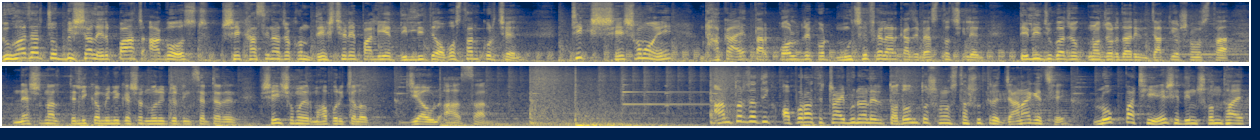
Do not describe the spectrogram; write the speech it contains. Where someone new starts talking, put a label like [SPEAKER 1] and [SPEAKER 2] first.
[SPEAKER 1] দু হাজার চব্বিশ সালের পাঁচ আগস্ট শেখ হাসিনা যখন দেশ ছেড়ে পালিয়ে দিল্লিতে অবস্থান করছেন, ঠিক সে সময়ে ঢাকায় তার কল রেকর্ড মুছে ফেলার কাজে ব্যস্ত ছিলেন টেলিযোগাযোগ নজরদারির জাতীয় সংস্থা ন্যাশনাল টেলিকমিউনিকেশন মনিটরিং সেন্টারের সেই সময়ের মহাপরিচালক জিয়াউল আহসান। আন্তর্জাতিক অপরাধ ট্রাইব্যুনালের তদন্ত সংস্থা সূত্রে জানা গেছে, লোক পাঠিয়ে সেদিন সন্ধ্যায়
